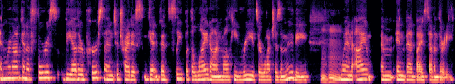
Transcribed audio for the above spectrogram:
And we're not going to force the other person to try to get good sleep with the light on while he reads or watches a movie mm-hmm. when I am in bed by 7:30.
